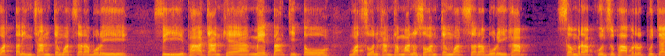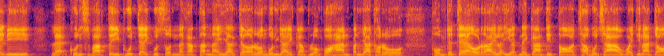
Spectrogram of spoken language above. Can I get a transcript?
วัดตลิ่งชัน จังหวัดสระบุรีสี่พระอาจารย์แคร์เมตตาทิตโต วัดสวนขันธรรมานุสรจังหวัดสระบุรีครับสำหรับคุณสุภาพบุรุษผู้ใจดี และคุณสุภาพสตรีผู้ใจกุศลนะครับ ท่านไหนอยากจะร่วมบุญใหญ่กับหลวงพ่อหานปัญญาธโร ผมจะแจ้งรายละเอียดในการติดต่อเช่าบูชาไว้ที่หน้าจอ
